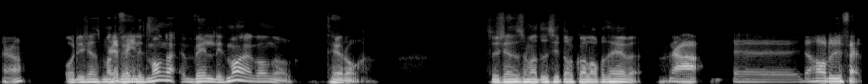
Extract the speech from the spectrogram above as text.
Ja. Och det känns som att väldigt fint. många, väldigt många gånger, Theodor, så känns det som att du sitter och kollar på tv. Ja, eh, där har du ju fel.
